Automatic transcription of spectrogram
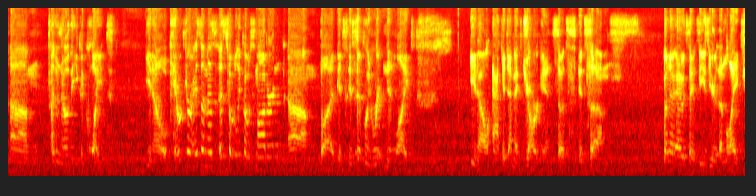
Um, I don't know that you could quite, you know, characterize them as, as totally postmodern, um, but it's, it's definitely written in like, you know, academic jargon. So it's it's um, but I, I would say it's easier than like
